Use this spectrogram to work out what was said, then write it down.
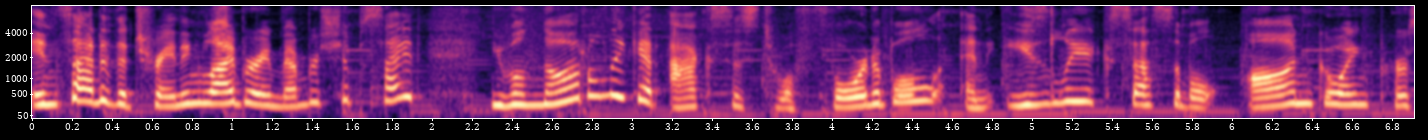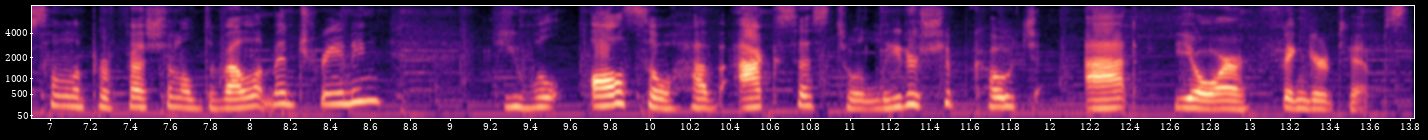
Inside of the Training Library membership site, you will not only get access to affordable and easily accessible ongoing personal and professional development training, you will also have access to a leadership coach at your fingertips.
